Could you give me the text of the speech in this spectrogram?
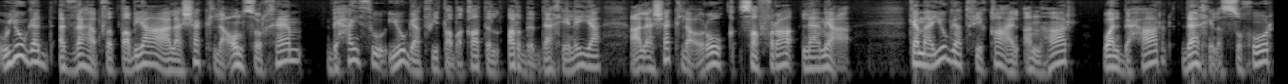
ويوجد الذهب في الطبيعة على شكل عنصر خام بحيث يوجد في طبقات الأرض الداخلية على شكل عروق صفراء لامعة كما يوجد في قاع الأنهار والبحار داخل الصخور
